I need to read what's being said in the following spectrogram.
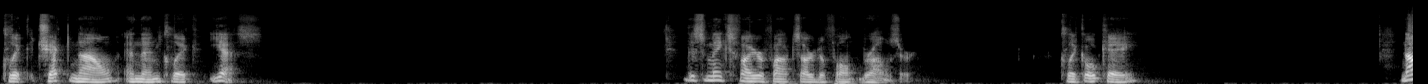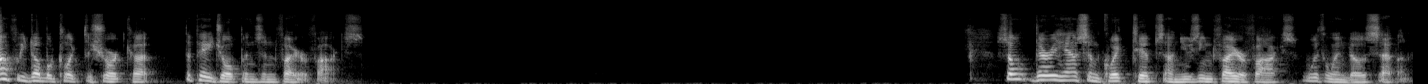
Click Check Now and then click Yes. This makes Firefox our default browser. Click OK. Now if we double click the shortcut, the page opens in Firefox. So there you have some quick tips on using Firefox with Windows 7.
